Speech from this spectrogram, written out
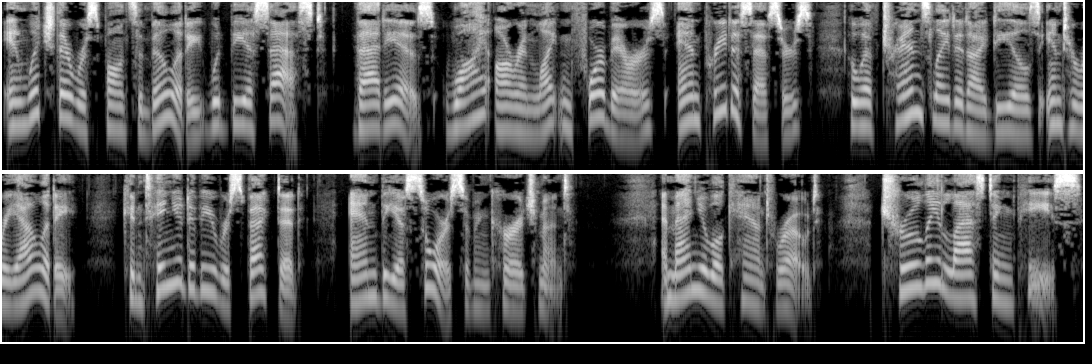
in which their responsibility would be assessed. That is, why our enlightened forebears and predecessors who have translated ideals into reality continue to be respected and be a source of encouragement. Immanuel Kant wrote, Truly lasting peace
